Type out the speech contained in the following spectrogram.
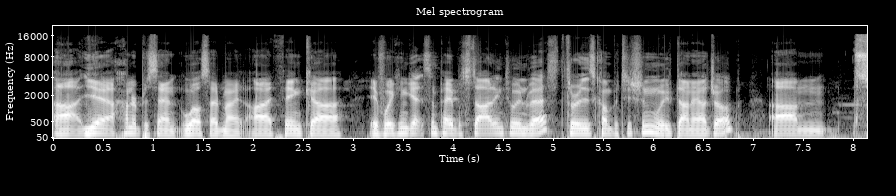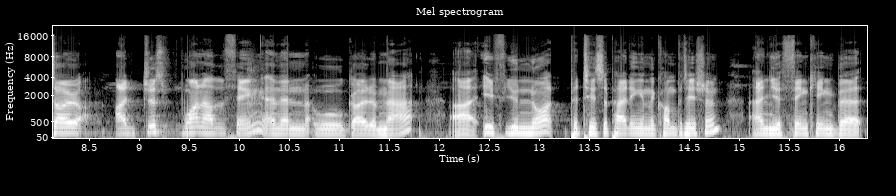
Uh, yeah, 100%. Well said, mate. I think uh, if we can get some people starting to invest through this competition, we've done our job. Um, so, I just one other thing, and then we'll go to Matt. Uh, if you're not participating in the competition and you're thinking that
